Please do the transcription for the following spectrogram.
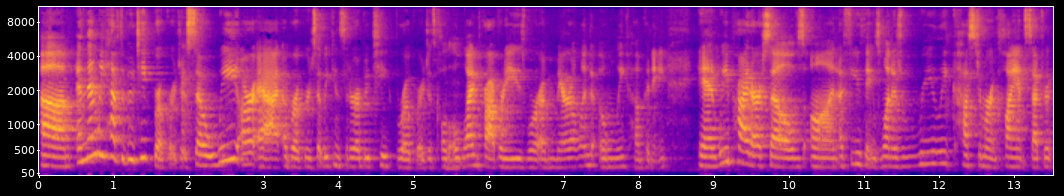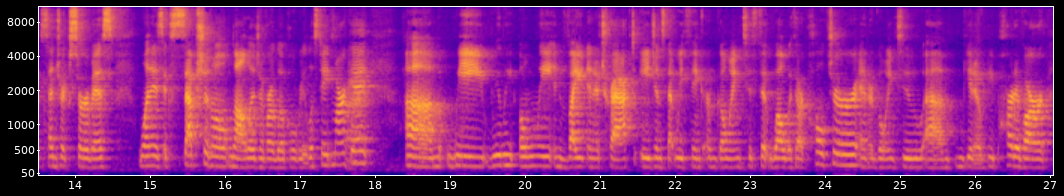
Um, and then we have the boutique brokerages. So we are at a brokerage that we consider a boutique brokerage. It's called Old Line Properties. We're a Maryland only company. And we pride ourselves on a few things. One is really customer and client centric centric service. One is exceptional knowledge of our local real estate market. Um, we really only invite and attract agents that we think are going to fit well with our culture and are going to, um, you know, be part of our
